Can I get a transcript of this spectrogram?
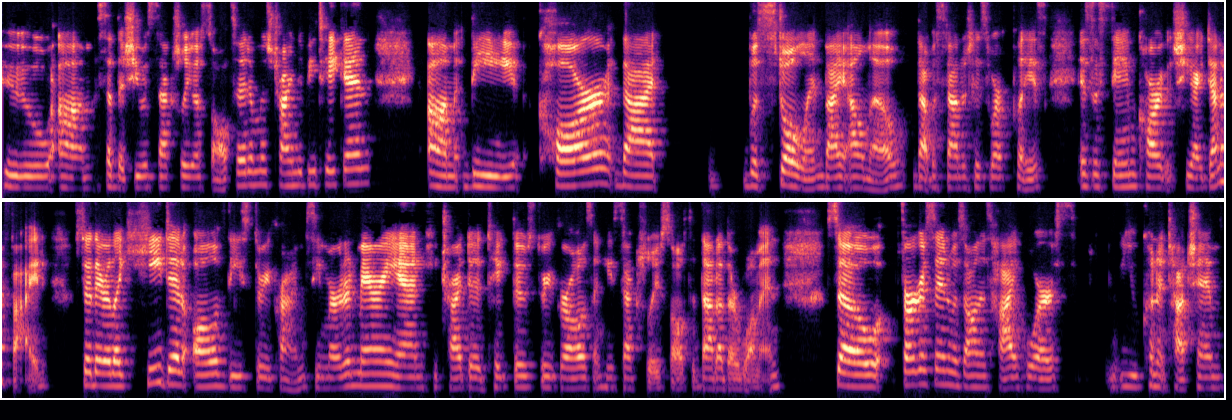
who um, said that she was sexually assaulted and was trying to be taken, um, the car that was stolen by Elmo that was found at his workplace is the same car that she identified. So they're like, he did all of these three crimes. He murdered Marianne, he tried to take those three girls, and he sexually assaulted that other woman. So Ferguson was on his high horse. You couldn't touch him.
